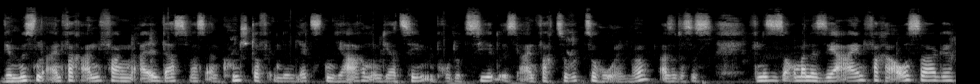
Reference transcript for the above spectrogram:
Wir müssen einfach anfangen, all das, was an Kunststoff in den letzten Jahren und Jahrzehnten produziert ist, einfach zurückzuholen. Ne? Also das ist, ich finde, das ist auch immer eine sehr einfache Aussage,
